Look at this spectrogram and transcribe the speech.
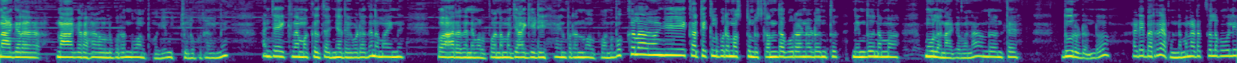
ನಾಗರ ನಾಗರ ಹಾವಲು ಬರಂದು ಮಲ್ಪೋಗಿ ಉಚ್ಚುಲು ಪುರ ಅವಿನ. ಅಂಜ ಇಕ್ ನಮ್ಮ ಕೃತಜ್ಞತೆ ಬಿಡೋದು ನಮ್ಮ ಇನ್ನು ಆರಾಧನೆ ಮಲ್ಪ ನಮ್ಮ ಜಾಗಿಡಿ ಏನು ಪುರ ಮಲ್ಪೋನು ಬೊಕ್ಕಲ ಈ ಕತೆಕ್ಲು ಪುರ ಮಸ್ತ್ ಉಂಡು. ಸ್ಕಂದ ಪುರಾಣಡು ಅಂತು ನಿಂದು ನಮ್ಮ ಮೂಲ ನಾಗವನ. ಒಂದು ಅಂತೆ ದೂರಡುಂಡು. ಅಡೆ ಬರ್ರೆ ಅಪ್ಪ ನಮ್ಮ ನಡತ್ತಲ್ಲ ಪೋಲಿ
